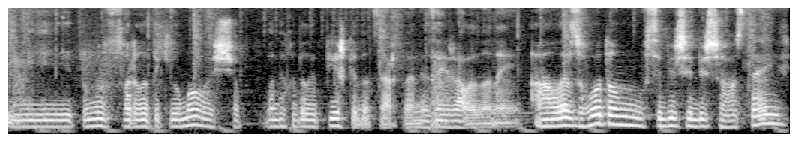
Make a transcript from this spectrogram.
і тому створили такі умови, щоб вони ходили пішки до церкви, а не заїжджали до неї. Але згодом все більше і більше гостей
